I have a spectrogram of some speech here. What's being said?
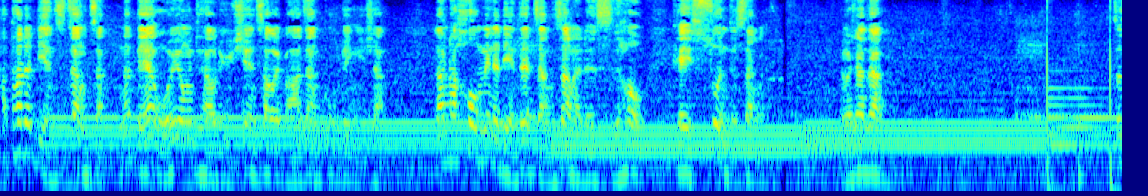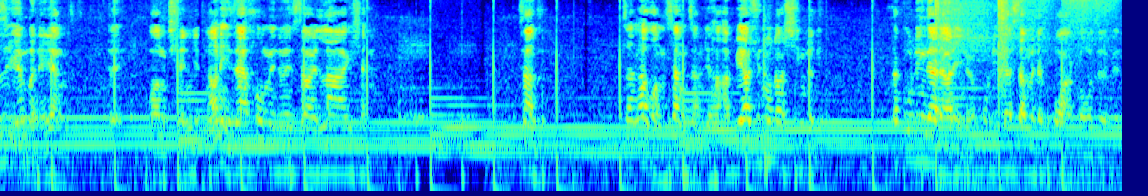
它它的脸是这样长。那等下我会用一条铝线稍微把它这样固定一下，让它后面的脸在长上来的时候可以顺着上来，然后像这样？这是原本的样子，对，往前，然后你在后面这边稍微拉一下。这样子，让它往上涨就好啊！不要去弄到新的点。它固定在哪里呢？固定在上面的挂钩这边。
